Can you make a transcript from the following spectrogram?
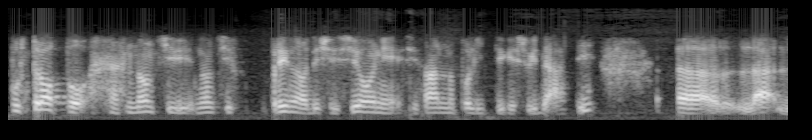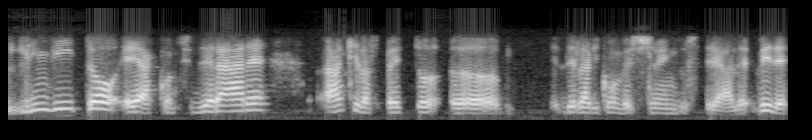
purtroppo non si, non si prendono decisioni e si fanno politiche sui dati. Uh, la, l'invito è a considerare anche l'aspetto uh, della riconversione industriale. Vede,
